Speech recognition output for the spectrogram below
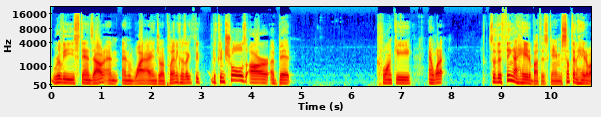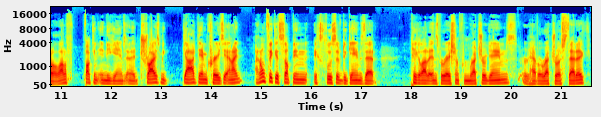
really stands out and, and why I enjoy playing because like the, the controls are a bit clunky and what I, so the thing I hate about this game is something I hate about a lot of fucking indie games and it drives me goddamn crazy and I I don't think it's something exclusive to games that take a lot of inspiration from retro games or have a retro aesthetic.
